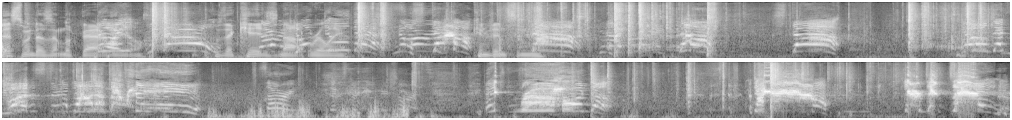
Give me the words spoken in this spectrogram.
This one doesn't look that no, real. no. Because the kid is not really do that. No, stop. convincing me. Stop. Stop. Stop. No, that costs a lot of money. Sorry. You gotta start doing your chores. It's rude. Stop. You're insane.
